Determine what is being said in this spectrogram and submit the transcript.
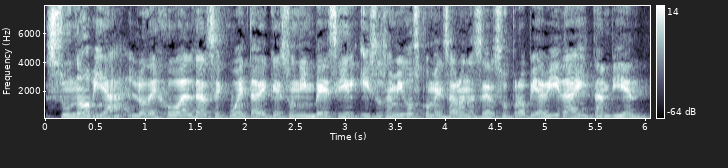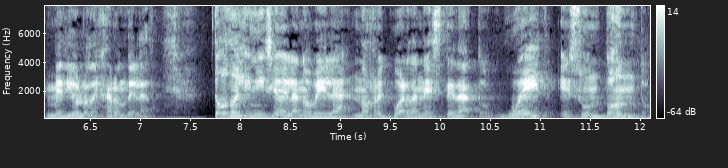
Su novia lo dejó al darse cuenta de que es un imbécil y sus amigos comenzaron a hacer su propia vida y también medio lo dejaron de lado. Todo el inicio de la novela nos recuerdan este dato. Wade es un tonto.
